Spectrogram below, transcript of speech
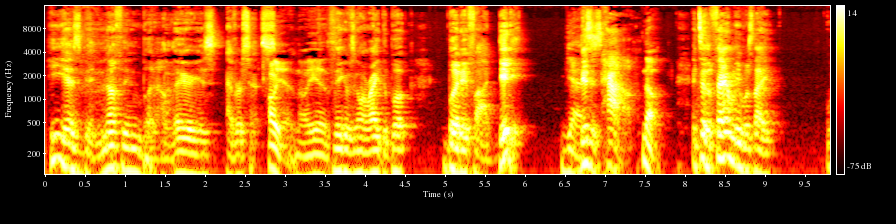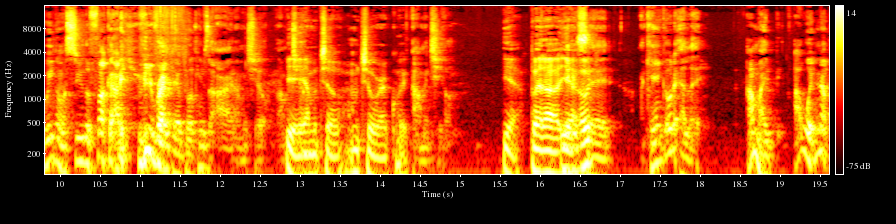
he has been nothing but hilarious ever since. Oh, yeah. No, he is. Nigga was gonna write the book, but if I did it, Yeah. this is how. No. And so the family was like, we gonna sue the fuck out of you if you write that book. He was like, all right, I'm gonna chill. I'm Yeah, chill. I'm to chill. I'm to chill right quick. I'm gonna chill. Yeah. But, uh, yeah. Nigga O- said, I can't go to LA. I might. Be, I wouldn't know.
